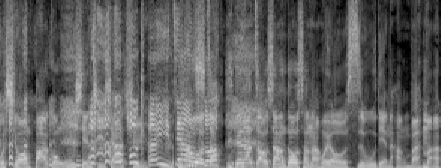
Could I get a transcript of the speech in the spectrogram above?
我希望罢工无限期下去，可以这样说。因为他早上都常常会有四五点的航班嘛，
